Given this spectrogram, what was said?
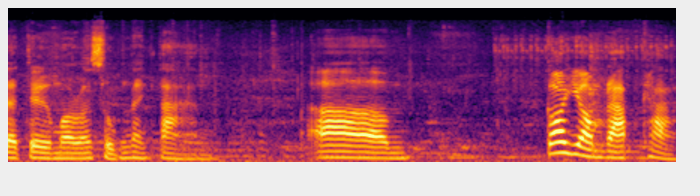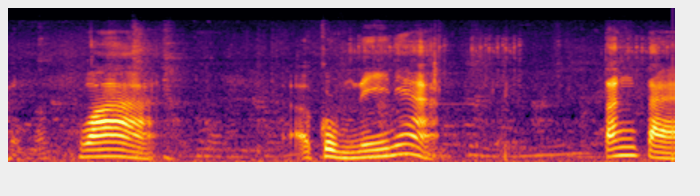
จะเจอมรสุมต่างๆ ก็ยอมรับค่ะว่ากลุ่มนี้เนี่ยตั้งแต่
